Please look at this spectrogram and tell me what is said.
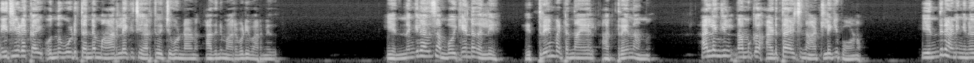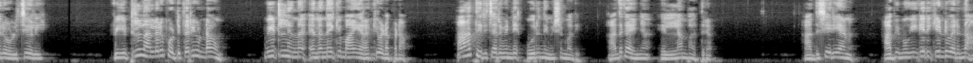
നിധിയുടെ കൈ ഒന്നുകൂടി തന്റെ മാറിലേക്ക് ചേർത്ത് വെച്ചുകൊണ്ടാണ് അതിന് മറുപടി പറഞ്ഞത്. എന്നെങ്കിലും അത് സംഭവിക്കേണ്ടതല്ലേ? എത്രയും പെട്ടെന്നായാൽ അത്രയും നന്ന്. അല്ലെങ്കിൽ നമുക്ക് അടുത്ത ആഴ്ച നാട്ടിലേക്ക് പോകണം എന്തിനാണ് ഇങ്ങനെ ഒരു ഒളിച്ചുകളി വീട്ടിൽ നല്ലൊരു പൊട്ടിത്തെറി ഉണ്ടാവും. വീട്ടിൽ നിന്ന് എന്നേക്കുമായി ഇറക്കി വിടപ്പെടാം. ആ തിരിച്ചറിവിന്റെ ഒരു നിമിഷം മതി. അത് കഴിഞ്ഞാൽ എല്ലാം ഭദ്രം. അത് ശരിയാണ്. അഭിമുഖീകരിക്കേണ്ടി വരുന്ന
